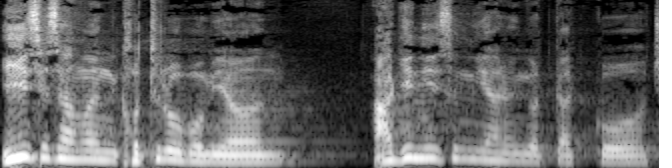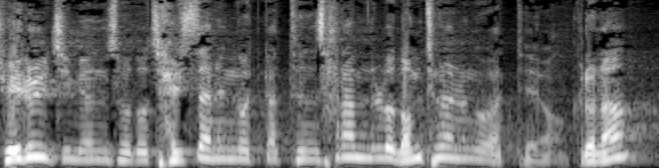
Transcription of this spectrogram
이 세상은 겉으로 보면 악인이 승리하는 것 같고 죄를 지면서도 잘 사는 것 같은 사람들로 넘쳐나는 것 같아요. 그러나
